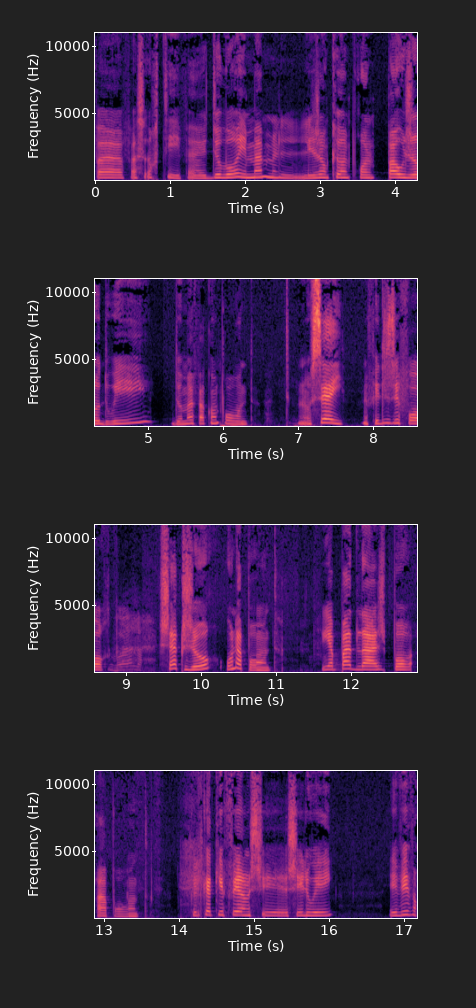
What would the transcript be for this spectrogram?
pas, pas sortir. Enfin, de et même les gens qui ne comprennent pas aujourd'hui, demain, faut comprendre. On essaye, on fait des efforts. Chaque jour, on apprend. Il n'y a pas de l'âge pour apprendre. Quelqu'un qui ferme chez, chez lui et vivre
